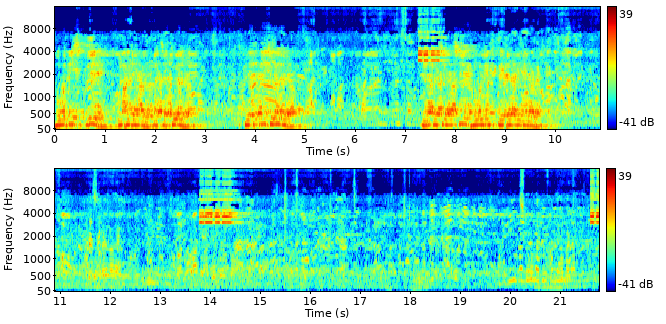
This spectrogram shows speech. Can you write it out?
ভলিনি স্ত্রী মাঠে যাবে বাচ্চা চলে পেটে নিয়ে চলে যাবে যার কাছে আছে স্ত্রীটা নিয়ে যাবে বাবা জয়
